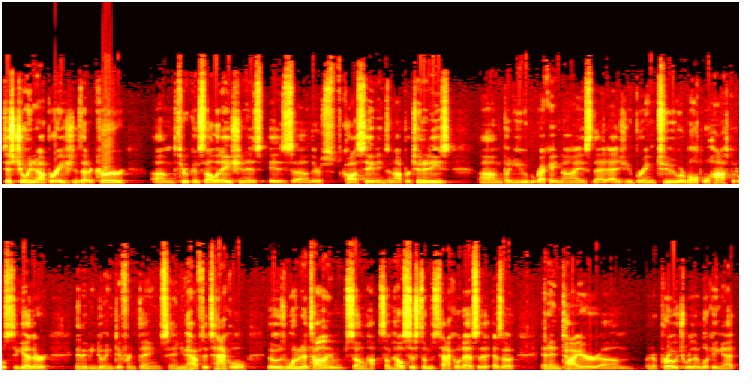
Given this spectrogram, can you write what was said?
disjointed operations that occur um, through consolidation is, is uh, there's cost savings and opportunities, um, but you recognize that as you bring two or multiple hospitals together, they may be doing different things, and you have to tackle those one at a time. Some some health systems tackled as a as a an entire um, an approach where they're looking at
